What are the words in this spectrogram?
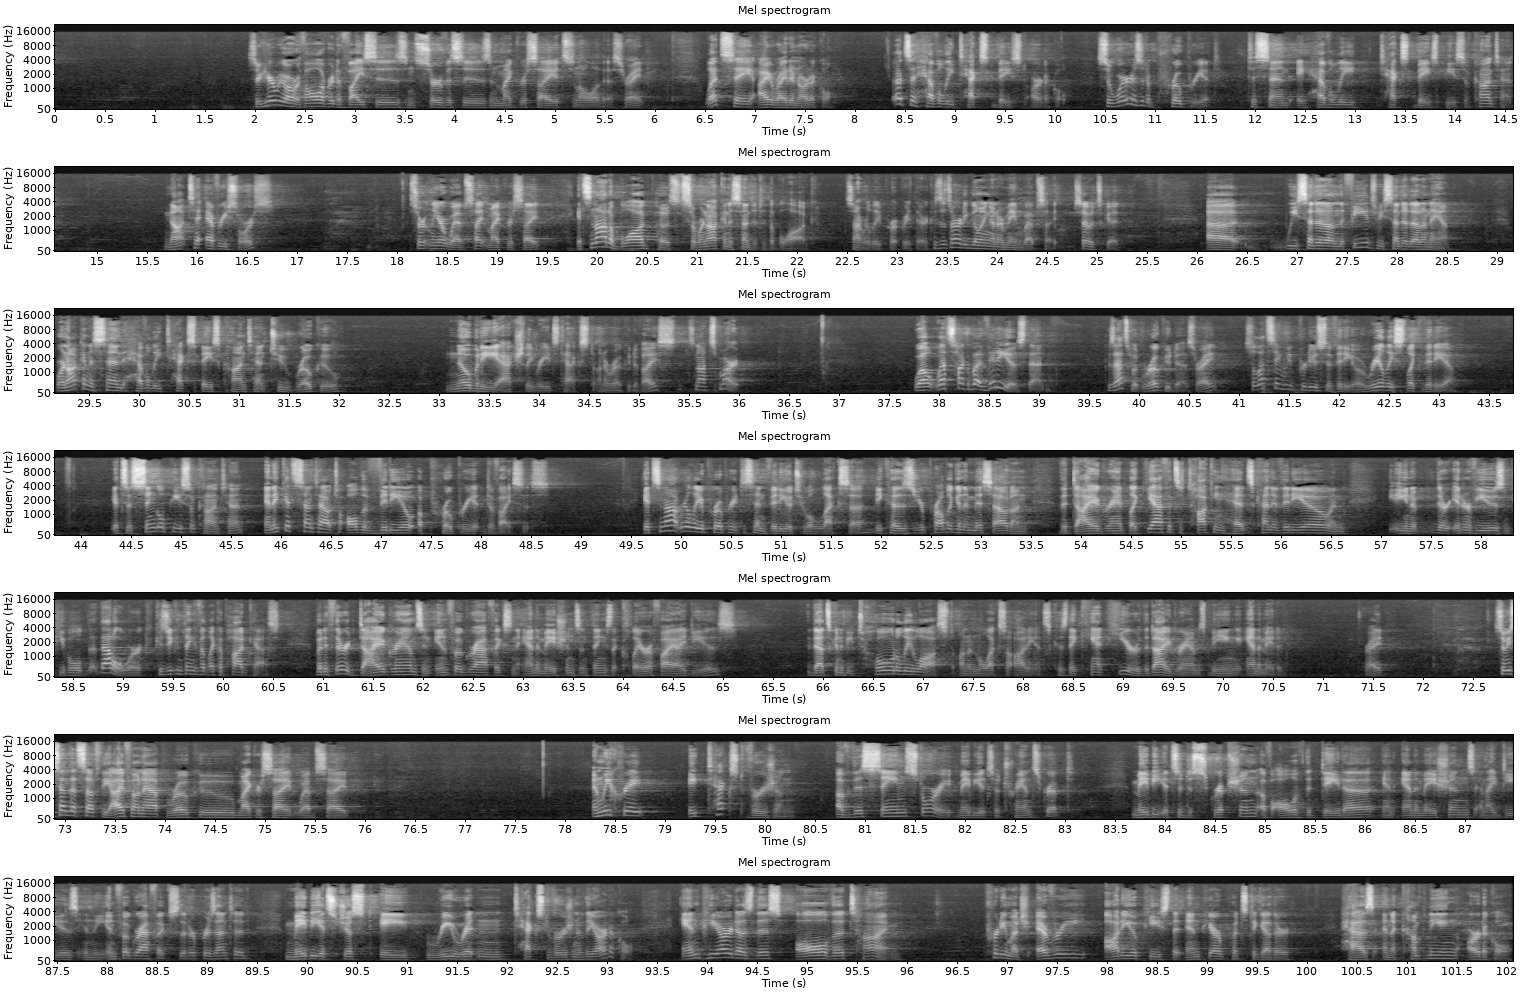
So here we are with all of our devices and services and microsites and all of this, right? Let's say I write an article. That's a heavily text-based article. So where is it appropriate to send a heavily text-based piece of content? Not to every source, certainly our website, microsite. It's not a blog post, so we're not going to send it to the blog. It's not really appropriate there because it's already going on our main website, so it's good. Uh, we send it on the feeds, we send it out on AMP. We're not going to send heavily text-based content to Roku. Nobody actually reads text on a Roku device. It's not smart. Well, let's talk about videos then, because that's what Roku does, right? So let's say we produce a video, a really slick video. It's a single piece of content, and it gets sent out to all the video appropriate devices. It's not really appropriate to send video to Alexa because you're probably going to miss out on the diagram. Like, yeah, if it's a talking heads kind of video and you know, there are interviews and people, that'll work because you can think of it like a podcast. But if there are diagrams and infographics and animations and things that clarify ideas, that's going to be totally lost on an Alexa audience because they can't hear the diagrams being animated, right? So we send that stuff to the iPhone app, Roku, microsite, website, and we create a text version of this same story. Maybe it's a transcript, maybe it's a description of all of the data and animations and ideas in the infographics that are presented, maybe it's just a rewritten text version of the article. NPR does this all the time. Pretty much every audio piece that NPR puts together has an accompanying article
